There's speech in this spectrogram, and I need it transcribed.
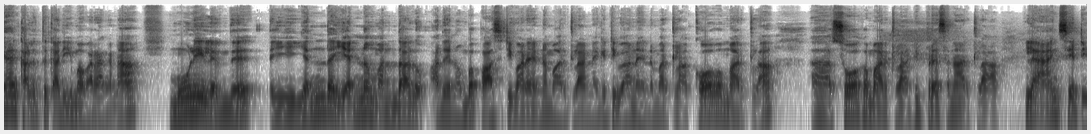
ஏன் கழுத்துக்கு அதிகமாக வராங்கன்னா மூளையிலேருந்து எந்த எண்ணம் வந்தாலும் அது ரொம்ப பாசிட்டிவான எண்ணமாக இருக்கலாம் நெகட்டிவான எண்ணமாக இருக்கலாம் கோபமாக இருக்கலாம் சோகமாக இருக்கலாம் டிப்ரெஷனாக இருக்கலாம் இல்லை ஆங்ஸைட்டி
